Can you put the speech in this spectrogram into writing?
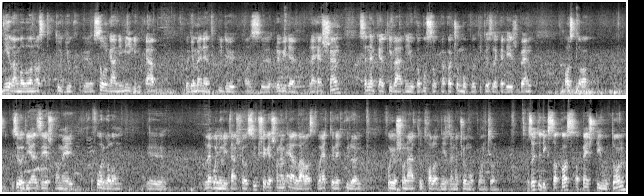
nyilvánvalóan azt tudjuk szolgálni még inkább, hogy a menetidő az rövidebb lehessen, hiszen nem kell kivárniuk a buszoknak a csomóponti közlekedésben azt a zöld jelzést, amely a forgalom lebonyolításához szükséges, hanem elválasztva ettől egy külön folyosón át tud haladni ezen a csomóponton. Az ötödik szakasz a Pesti úton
